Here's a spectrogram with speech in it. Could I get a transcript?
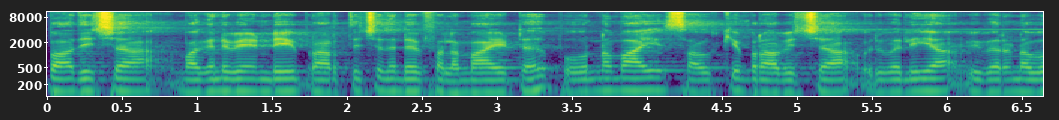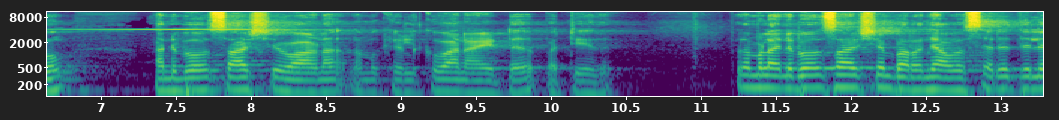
ബാധിച്ച മകന് വേണ്ടി പ്രാർത്ഥിച്ചതിന്റെ ഫലമായിട്ട് പൂർണമായി സൗഖ്യം പ്രാപിച്ച ഒരു വലിയ വിവരണവും അനുഭവ സാക്ഷ്യവുമാണ് നമുക്ക് കേൾക്കുവാനായിട്ട് പറ്റിയത്. ഇപ്പോൾ നമ്മൾ അനുഭവസാക്ഷ്യം പറഞ്ഞ അവസരത്തിൽ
